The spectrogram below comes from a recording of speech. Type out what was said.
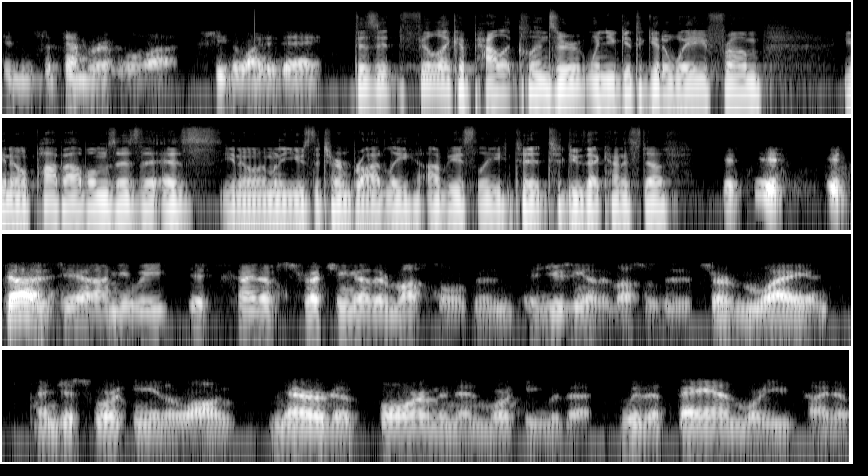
in September it will uh, see the light of day. Does it feel like a palate cleanser when you get to get away from? You know, pop albums as the, as you know. I'm going to use the term broadly, obviously, to, to do that kind of stuff. It it it does, yeah. I mean, we it's kind of stretching other muscles and, using other muscles in a certain way, and and just working in a long narrative form, and then working with a with a band where you kind of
